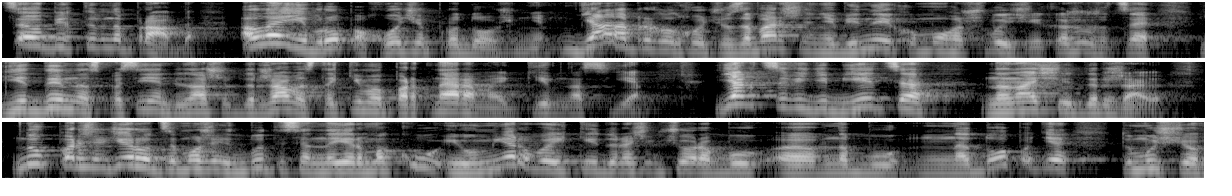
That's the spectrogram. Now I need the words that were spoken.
Це об'єктивна правда. Але Європа хоче продовження. Я, наприклад, хочу завершення війни якомога швидше. І кажу, що це єдине спасіння для нашої держави з такими партнерами, які в нас є. Як це відіб'ється на нашій державі? Ну, в першу чергу, це може відбутися на Єрмаку і Умєрову, який, до речі, вчора був е, в набу на допиті, тому що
